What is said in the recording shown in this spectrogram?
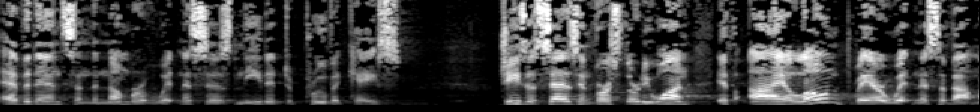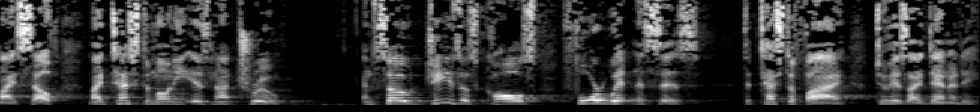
evidence and the number of witnesses needed to prove a case. Jesus says in verse 31, if I alone bear witness about myself, my testimony is not true. And so Jesus calls four witnesses to testify to his identity.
